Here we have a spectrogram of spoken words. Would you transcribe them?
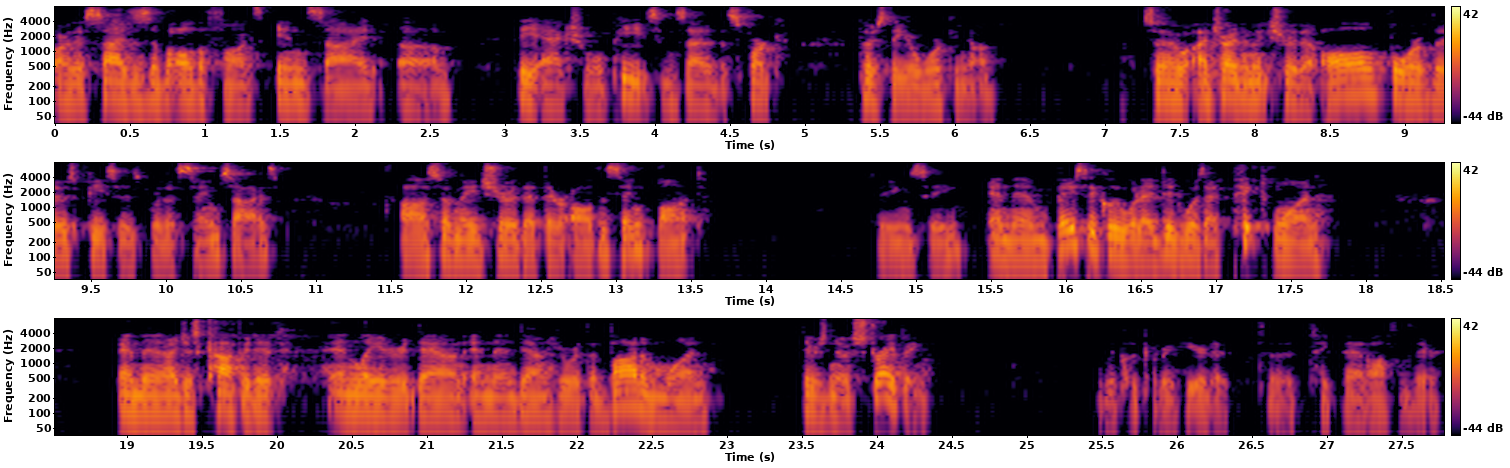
are the sizes of all the fonts inside of the actual piece, inside of the Spark post that you're working on. So I tried to make sure that all four of those pieces were the same size. Uh, I also made sure that they're all the same font. So you can see. And then basically what I did was I picked one and then I just copied it and layered it down. And then down here with the bottom one, there's no striping. Let me click over here to, to take that off of there.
